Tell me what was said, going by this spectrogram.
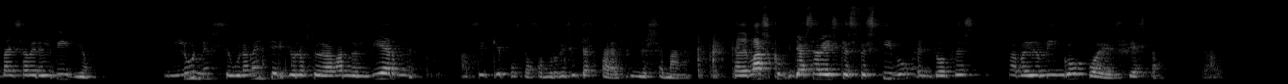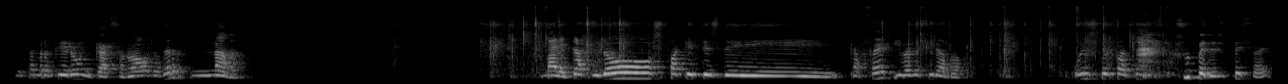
vais a ver el vídeo el lunes seguramente, yo lo estoy grabando el viernes, Así que pues las hamburguesitas para el fin de semana. Que además ya sabéis que es festivo, entonces sábado y domingo pues fiesta. Fiesta me refiero en casa, no vamos a hacer nada. Vale, traje dos paquetes de café, iba a decir arroz. Hoy estoy fatal, súper espesa, ¿eh?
